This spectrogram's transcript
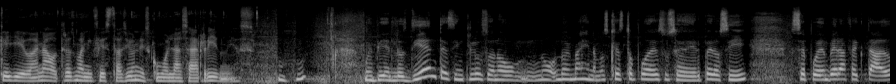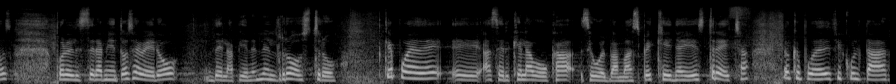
que llevan a otras manifestaciones como las arritmias. Muy bien, los dientes incluso, no, no, no imaginamos que esto puede suceder, pero sí se pueden ver afectados por el estiramiento severo de la piel en el rostro, que puede eh, hacer que la boca se vuelva más pequeña y estrecha, lo que puede dificultar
